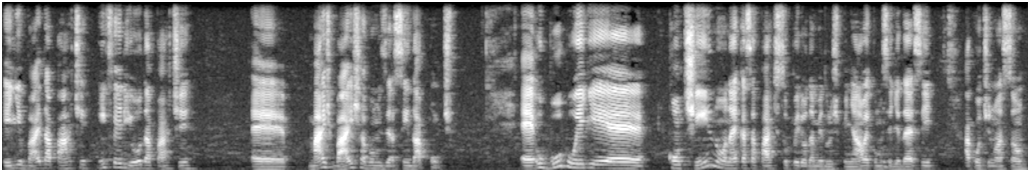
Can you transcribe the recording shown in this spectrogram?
ele vai da parte inferior da parte é, mais baixa, vamos dizer assim, da ponte. É, o bulbo ele é contínuo, né, com essa parte superior da medula espinhal, é como se ele desse a continuação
